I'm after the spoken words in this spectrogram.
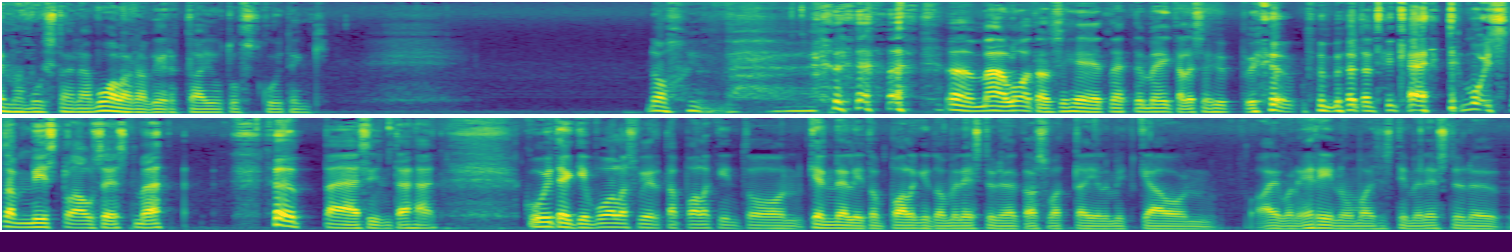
En mä muista enää Vuolana virtaa jutusta kuitenkin. No, mä luotan siihen, että näiden meikäläisen hyppyjen myötä tekee, ette muista mistä lauseesta mä pääsin tähän. Kuitenkin Vuolasvirta-palkinto on Kenneliiton palkinto menestyneille kasvattajille, mitkä on aivan erinomaisesti menestynyt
